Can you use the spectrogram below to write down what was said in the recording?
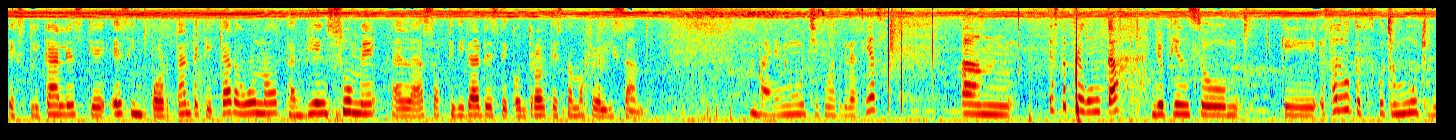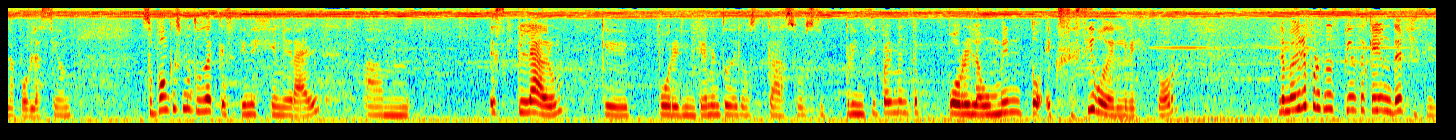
Explicarles que es importante que cada uno también sume a las actividades de control que estamos realizando. Vale, muchísimas gracias. esta pregunta yo pienso que es algo que se escucha mucho en la población. Supongo que es una duda que se tiene general, es claro que por el incremento de los casos y principalmente por el aumento excesivo del vector, la mayoría de personas piensa que hay un déficit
